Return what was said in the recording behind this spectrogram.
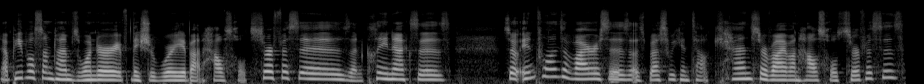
Now, people sometimes wonder if they should worry about household surfaces and Kleenexes. So, influenza viruses, as best we can tell, can survive on household surfaces,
